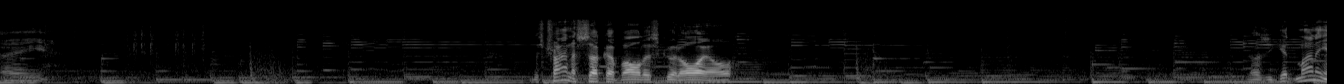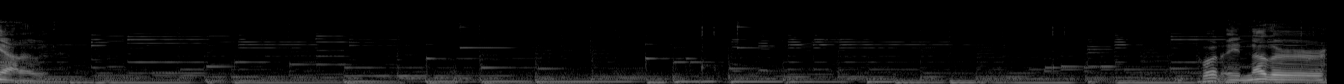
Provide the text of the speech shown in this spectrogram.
a. Just trying to suck up all this good oil. Because you get money out of it. Put another.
